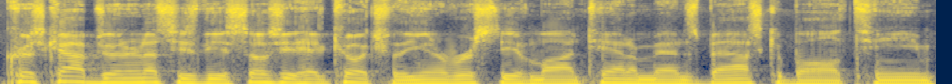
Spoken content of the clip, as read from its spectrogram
Chris Cobb joining us. He's the associate head coach for the University of Montana men's basketball team.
